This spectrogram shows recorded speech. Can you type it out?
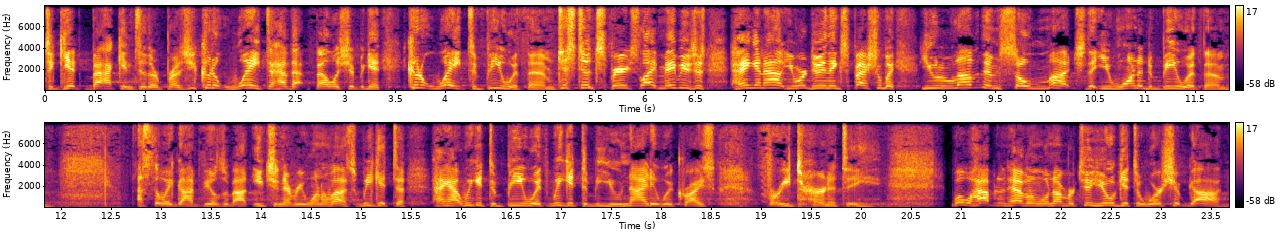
to get back into their presence. You couldn't wait to have that fellowship again. You couldn't wait to be with them, just to experience life. Maybe it was just hanging out. You weren't doing anything special, but you loved them so much that you wanted to be with them. That's the way God feels about each and every one of us. We get to hang out. We get to be with, we get to be united with Christ for eternity. What will happen in heaven? Well, number two, you will get to worship God.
